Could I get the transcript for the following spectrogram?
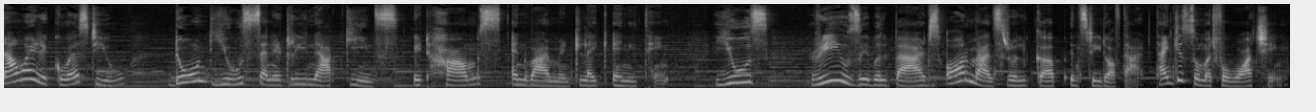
Now I request you don't use sanitary napkins. It harms environment like anything. Use reusable pads or menstrual cup instead of that. Thank you so much for watching.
